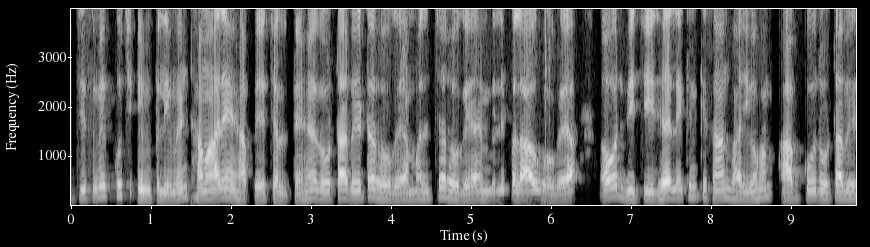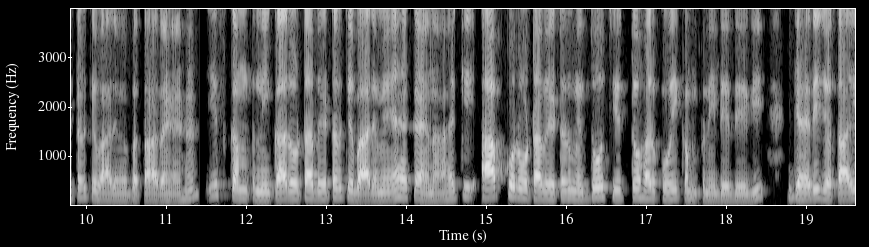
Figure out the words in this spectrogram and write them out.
जिसमें कुछ इम्प्लीमेंट हमारे यहाँ पे चलते हैं। रोटावेटर हो गया, मल्चर हो गया इम्बली पलाव हो गया, और भी चीज़ है। लेकिन किसान भाइयों, हम आपको रोटावेटर के बारे में बता रहे हैं। इस कंपनी का रोटावेटर के बारे में यह कहना है कि आपको रोटावेटर में दो चीज़ तो हर कोई कंपनी दे देगी, गहरी जोताई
